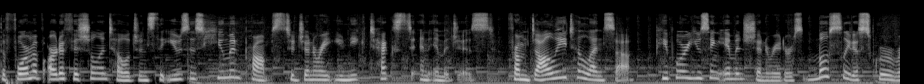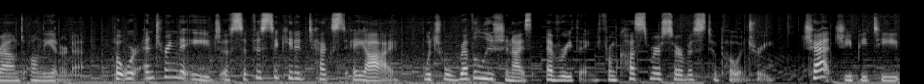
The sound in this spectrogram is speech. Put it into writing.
the form of artificial intelligence that uses human prompts to generate unique text and images. From DALL-E to Lensa, people are using image generators mostly to screw around on the internet. But we're entering the age of sophisticated text AI, which will revolutionize everything from customer service to poetry. ChatGPT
